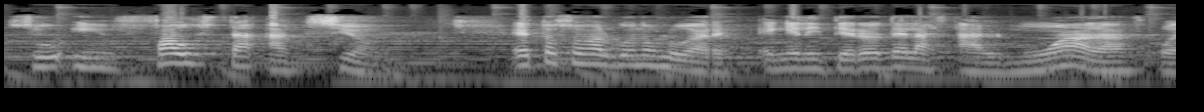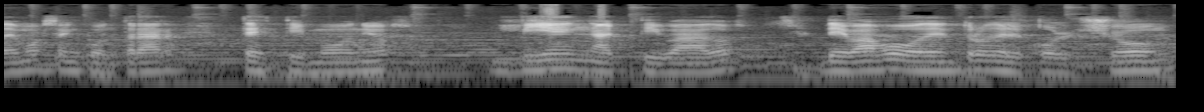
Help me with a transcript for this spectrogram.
su infausta acción. Estos son algunos lugares. En el interior de las almohadas podemos encontrar testimonios bien activados, debajo o dentro del colchón,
